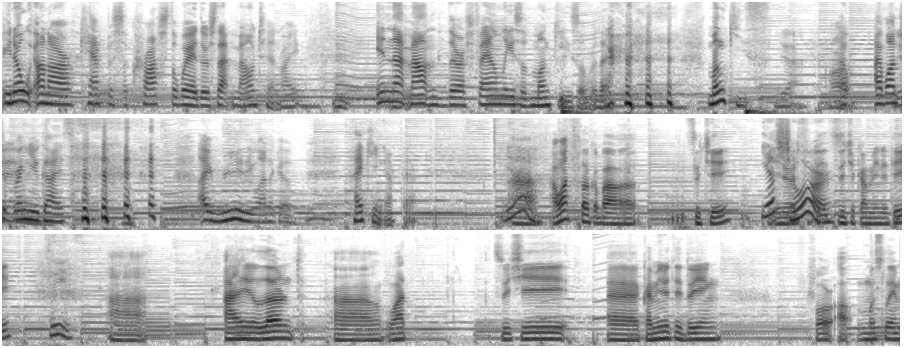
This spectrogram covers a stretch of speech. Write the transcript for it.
you know, on our campus across the way, there's that mountain, right? Mm. In that mountain, there are families of monkeys over there. monkeys. Yeah. I, I want to bring Yeah. you guys. I really want to go hiking up there. Yeah. Uh, I want to talk about Tzu Chi. yeah, University, sure. Tzu Chi community. Please. Uh, I learned uh, what Tzu Chi uh, community doing for a Muslim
